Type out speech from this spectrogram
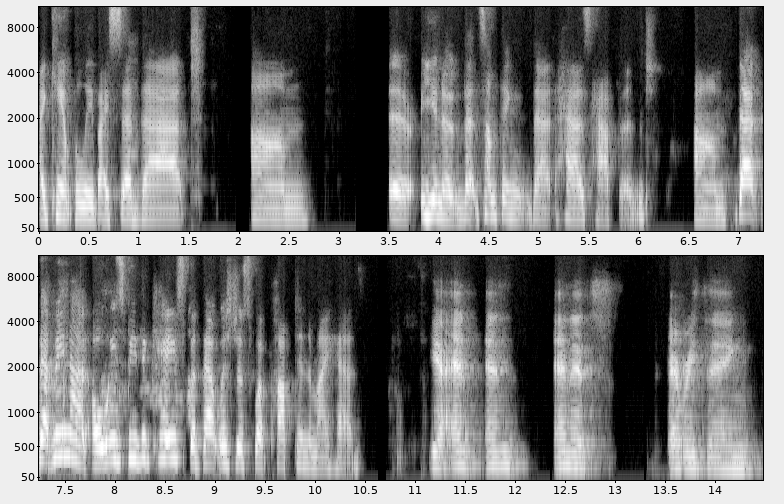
I can't believe I said that. Um, uh, you know that's something that has happened um, that that may not always be the case but that was just what popped into my head yeah and and and it's everything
